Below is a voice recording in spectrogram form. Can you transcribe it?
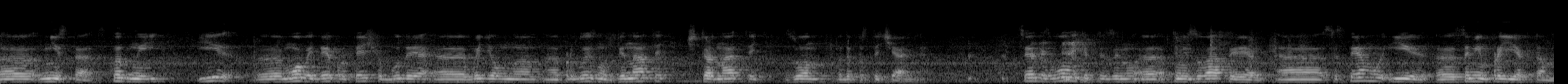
е, міста складний, і е, мова йде про те, що буде виділено приблизно 12-14 зон водопостачання. Це дозволить оптимізувати систему і самим проєктом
